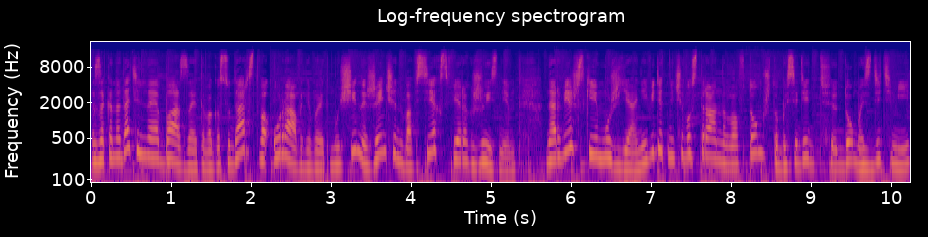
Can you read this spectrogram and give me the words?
Законодательная база этого государства уравнивает мужчин и женщин во всех сферах жизни. Норвежские мужья не видят ничего странного в том, чтобы сидеть дома с детьми,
